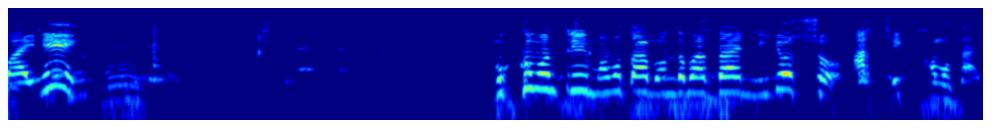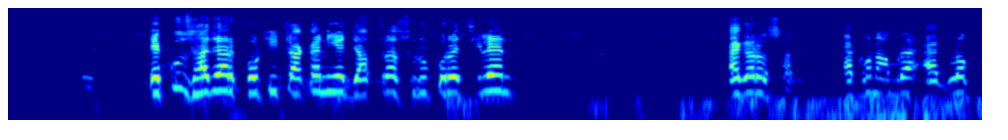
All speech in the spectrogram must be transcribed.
পাইনি। মুখ্যমন্ত্রী মমতা বন্দ্যোপাধ্যায় নিজস্ব আর্থিক ক্ষমতায়। একুশ হাজার কোটি টাকা নিয়ে যাত্রা শুরু করেছিলেন এগারো সালে। এখন আমরা এক লক্ষ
